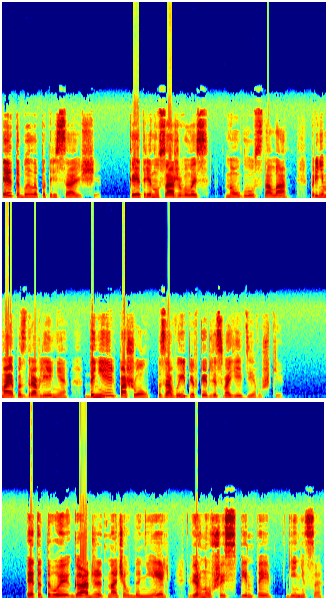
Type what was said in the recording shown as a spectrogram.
Это было потрясающе. Кэтрин усаживалась на углу стола, принимая поздравления. Даниэль пошел за выпивкой для своей девушки. «Этот твой гаджет», — начал Даниэль, вернувшись с пинтой Гиннеса.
